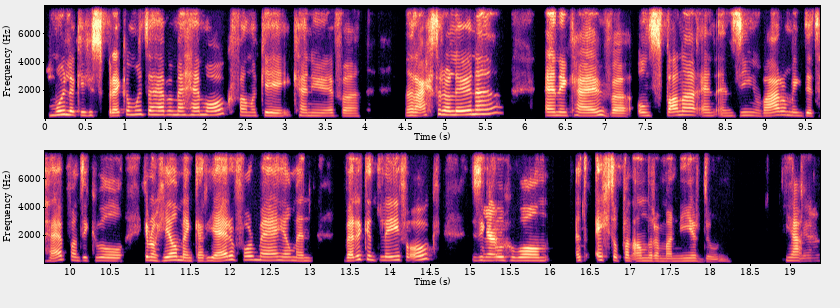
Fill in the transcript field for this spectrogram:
Moeilijke gesprekken moeten hebben met hem ook. Van oké, okay, ik ga nu even naar achteren leunen. En ik ga even ontspannen en, en zien waarom ik dit heb. Want ik wil, ik heb nog heel mijn carrière voor mij, heel mijn werkend leven ook. Dus ik ja. wil gewoon het echt op een andere manier doen. Ja. Ja,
